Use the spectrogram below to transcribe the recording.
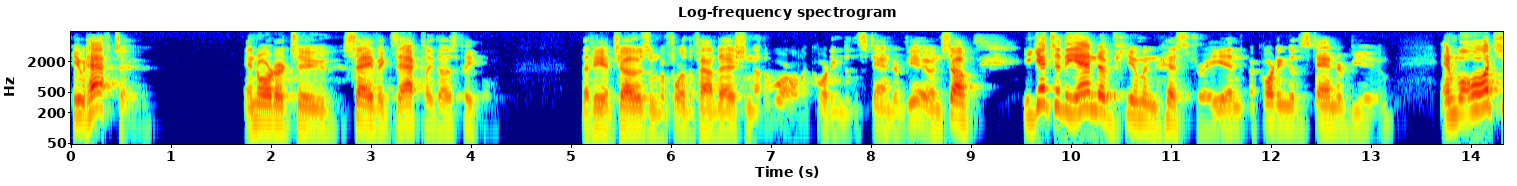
He would have to in order to save exactly those people that he had chosen before the foundation of the world, according to the standard view. And so you get to the end of human history, and according to the standard view, and once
